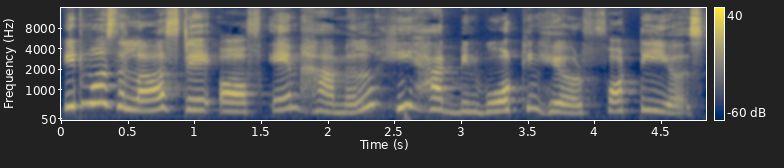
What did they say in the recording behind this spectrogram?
It was the last day of M. Hamel. He had been working here 40 years.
